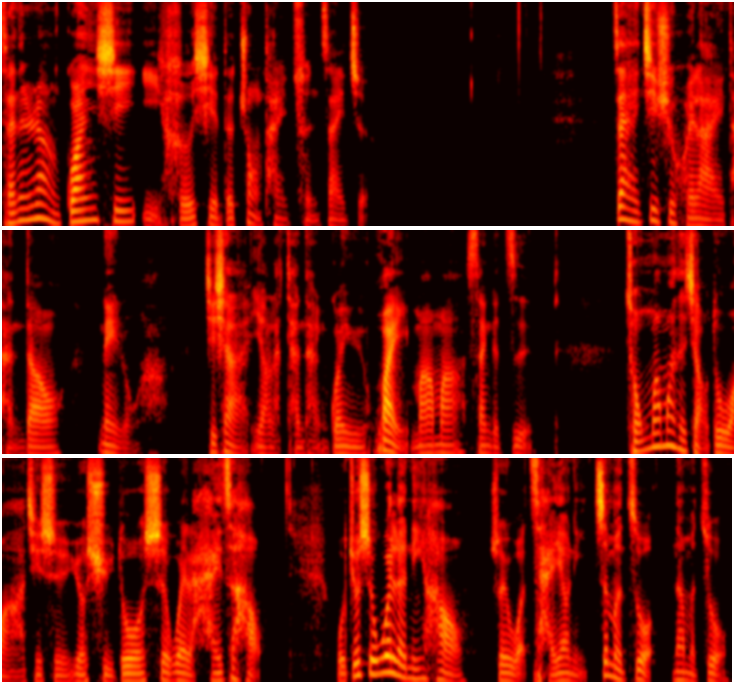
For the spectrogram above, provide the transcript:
才能让关系以和谐的状态存在着。再继续回来谈到内容啊，接下来要来谈谈关于“坏妈妈”三个字。从妈妈的角度啊，其实有许多是为了孩子好。我就是为了你好，所以我才要你这么做那么做。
